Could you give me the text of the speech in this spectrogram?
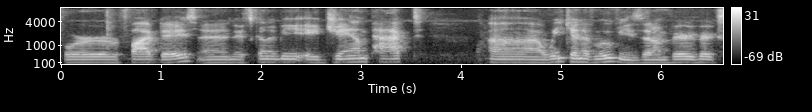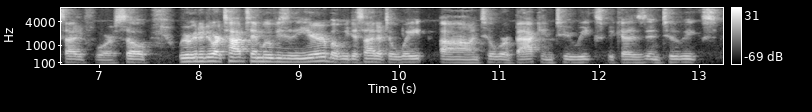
for five days, and it's going to be a jam-packed uh, weekend of movies that I'm very, very excited for. So we were going to do our top ten movies of the year, but we decided to wait uh, until we're back in two weeks because in two weeks,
